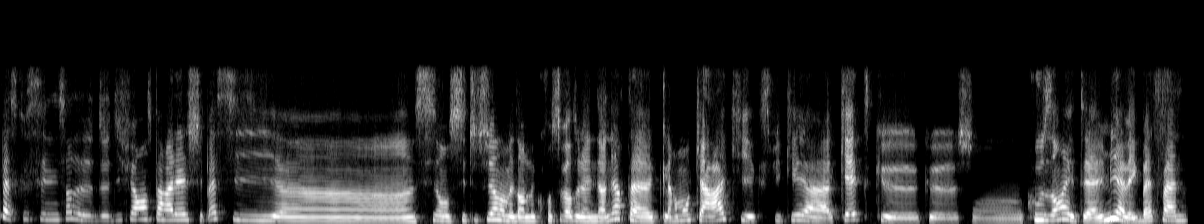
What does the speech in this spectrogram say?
parce que c'est une histoire de, de différence parallèle. Je sais pas si, euh, si, on, si tu te souviens, non, mais dans le crossover de l'année dernière, t'as clairement Kara qui expliquait à Kate que, que son cousin était ami avec Batman.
